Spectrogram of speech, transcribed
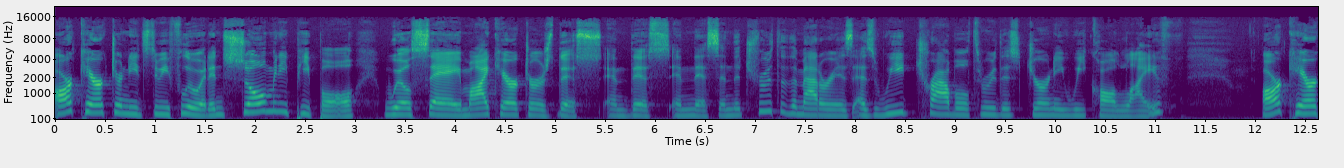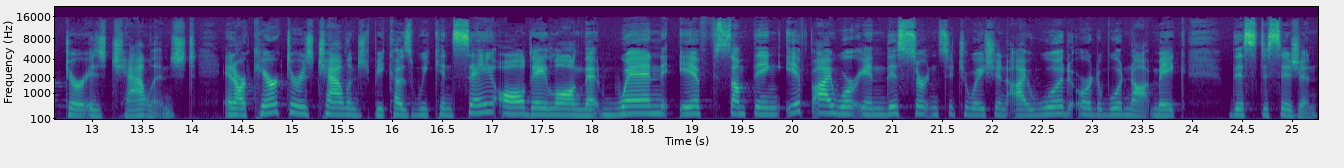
our character needs to be fluid. And so many people will say, My character is this and this and this. And the truth of the matter is, as we travel through this journey we call life, our character is challenged. And our character is challenged because we can say all day long that when, if something, if I were in this certain situation, I would or would not make this decision.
